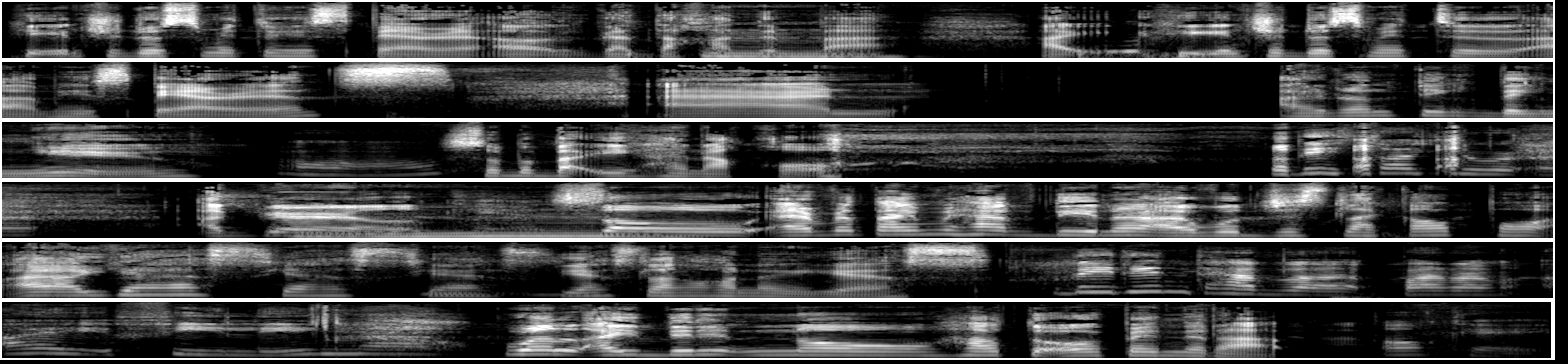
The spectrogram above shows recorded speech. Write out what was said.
He introduced me to his parents. Oh, ganda ka, diba? I, he introduced me to um, his parents. And I don't think they knew. So babaihan ako. They thought you were a... A girl. So every time we have dinner, I would just like, opo, ah, yes, yes, yes. Yes lang ako ng yes. They didn't have a parang, ay, feeling na, Well, I didn't know how to open it up. Okay.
